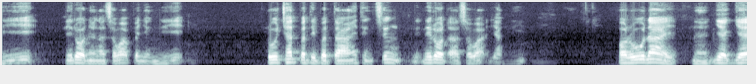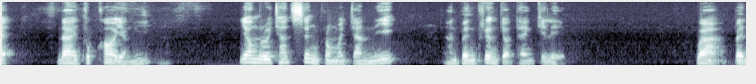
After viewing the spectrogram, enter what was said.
นี้นิโรธแห่งอาสวะเป็นอย่างนี้ รู้ชัดปฏิปตาให้ถึงซึ่งนิโรธอาสวะอย่างนี้ พอรู้ได้นะแยกแยะได้ทุกข้ออย่างนี้ ย่อมรู้ชัดซึ่งพรหมจรรย์นี้ อันเป็นเครื่องจาะแทงกิเลสว่าเป็น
